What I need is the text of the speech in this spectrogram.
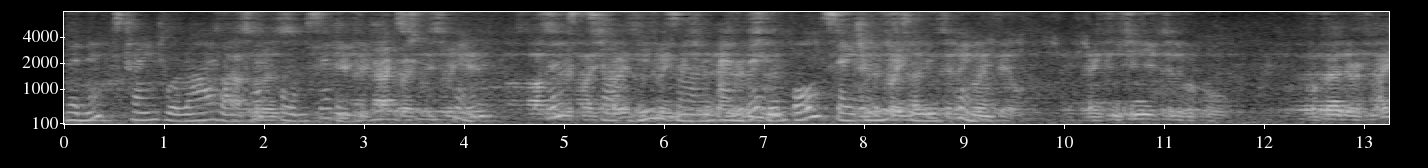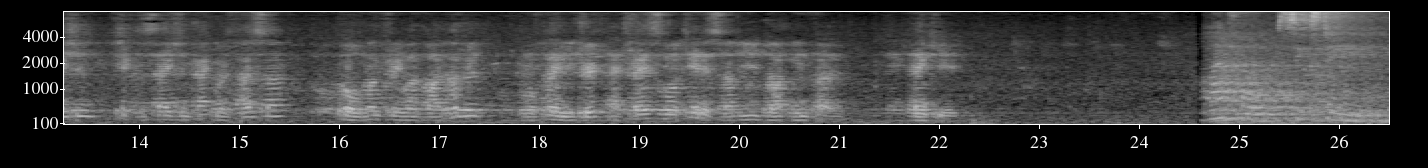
The next train to arrive on platform 7 goes to Penrith. First stop Deeside and then all stations to Penrith. and continue to Liverpool. Further information, check the station Trackworth poster, call 131500 or plan your trip at transportnsw.info. Thank you. Platform 16.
